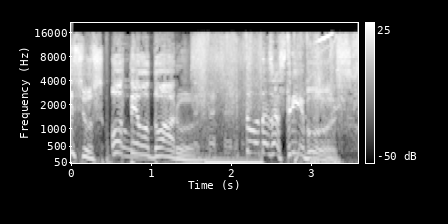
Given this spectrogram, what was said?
Vinícius, o Teodoro. Todas as tribos.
